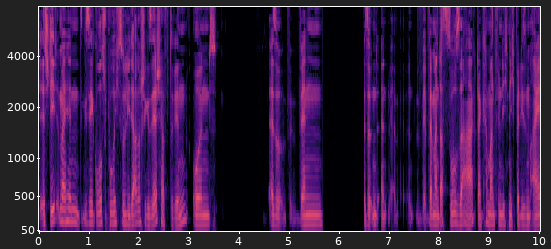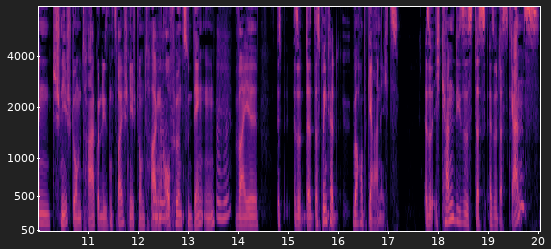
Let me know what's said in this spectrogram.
Es steht immerhin sehr großspurig solidarische Gesellschaft drin und also wenn also wenn man das so sagt, dann kann man, finde ich, nicht bei diesem einen Schneesturmtag oder diesen zwei Schneesturmtagen Mhm. aufhören zu denken, Mhm. weil es, also das, das bringt halt überhaupt gar nichts. Also ich kann dieses, das, also das ganz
